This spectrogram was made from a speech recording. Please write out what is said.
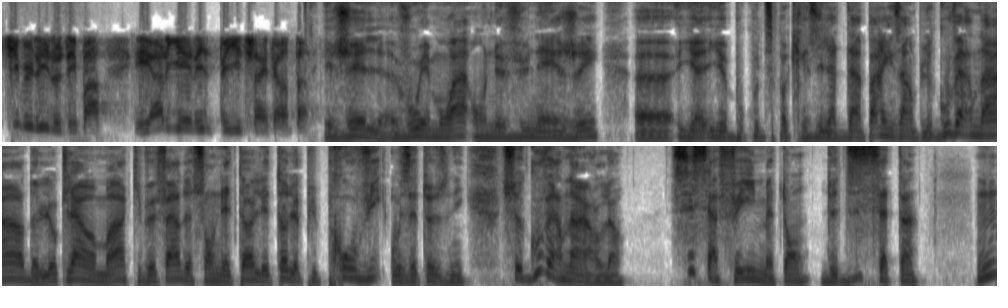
stimuler le débat et arriérer le pays de 50 ans. Et Gilles, vous et moi, on a vu neiger. Euh, il y, a, beaucoup d'hypocrisie là-dedans. Par exemple, le gouverneur de l'Oklahoma qui veut faire de son État l'État le plus pro-vie aux États-Unis. Ce gouverneur-là, si sa fille, mettons, de 17 ans, hmm,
